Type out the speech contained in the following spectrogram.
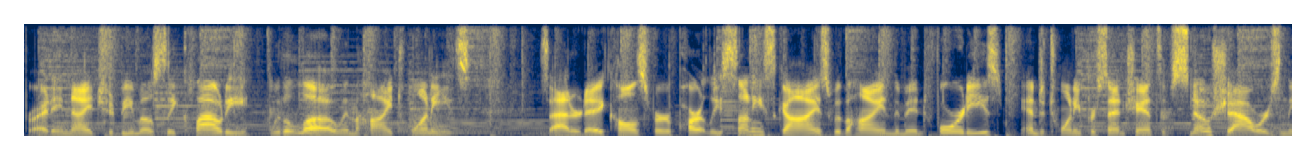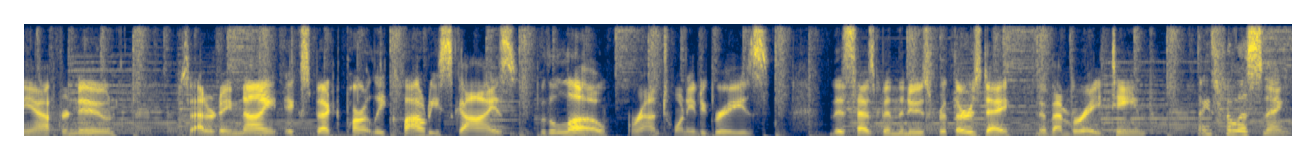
Friday night should be mostly cloudy with a low in the high 20s. Saturday calls for partly sunny skies with a high in the mid 40s and a 20% chance of snow showers in the afternoon. Saturday night, expect partly cloudy skies with a low around 20 degrees. This has been the news for Thursday, November 18th. Thanks for listening.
